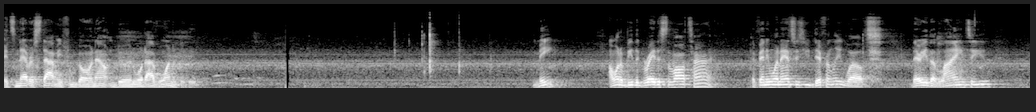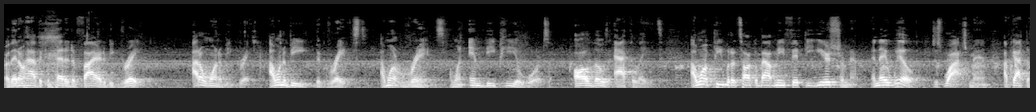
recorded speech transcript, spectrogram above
It's never stopped me from going out and doing what I've wanted to do. Me? I want to be the greatest of all time. If anyone answers you differently, well, they're either lying to you or they don't have the competitive fire to be great. I don't want to be great. I want to be the greatest. I want rings. I want MVP awards. All of those accolades. I want people to talk about me 50 years from now, and they will. Just watch, man. I've got the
